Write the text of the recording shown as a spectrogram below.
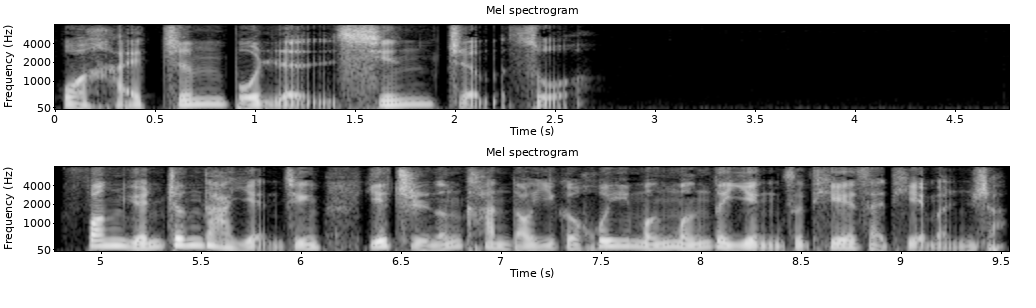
我还真不忍心这么做。方圆睁大眼睛，也只能看到一个灰蒙蒙的影子贴在铁门上。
